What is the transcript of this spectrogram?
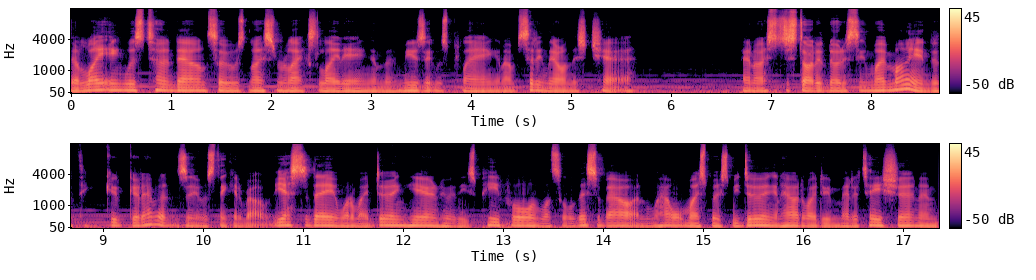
the lighting was turned down, so it was nice and relaxed lighting, and the music was playing, and I'm sitting there on this chair and I just started noticing my mind and good, good heavens. And I was thinking about yesterday and what am I doing here and who are these people and what's all this about and how am I supposed to be doing and how do I do meditation? And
